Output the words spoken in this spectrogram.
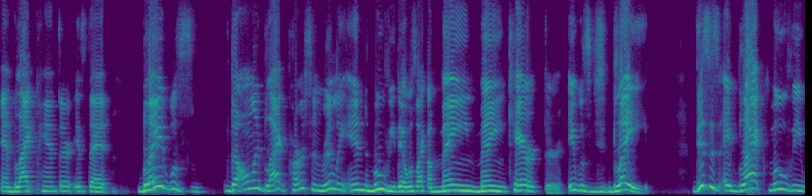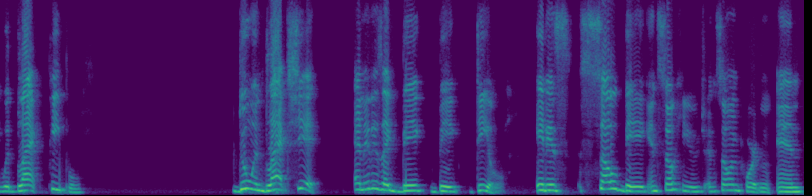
and Black Panther is that Blade was the only black person really in the movie that was like a main main character. It was Blade. This is a black movie with black people doing black shit and it is a big, big deal. It is so big and so huge and so important. And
